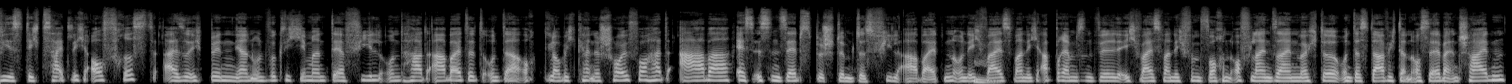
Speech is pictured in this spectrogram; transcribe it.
wie es dich zeitlich auffrisst. Also ich bin ja nun wirklich jemand, der viel und hart arbeitet und da auch, glaube ich, keine Scheu vor hat. Aber es ist ein selbstbestimmtes viel Arbeiten und ich hm. weiß, wann ich abbremsen will. Ich weiß, wann ich fünf Wochen offline sein möchte und das darf ich dann auch selber entscheiden.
